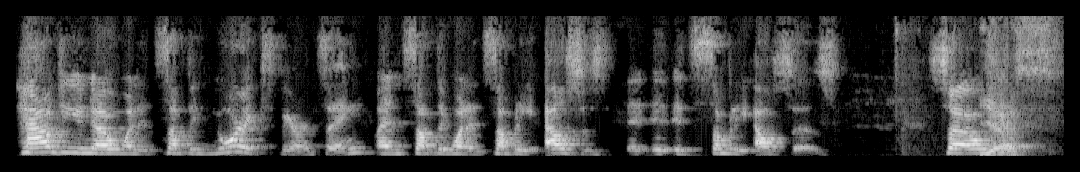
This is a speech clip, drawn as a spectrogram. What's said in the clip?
how do you know when it's something you're experiencing and something when it's somebody else's? It, it's somebody else's. So yes,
